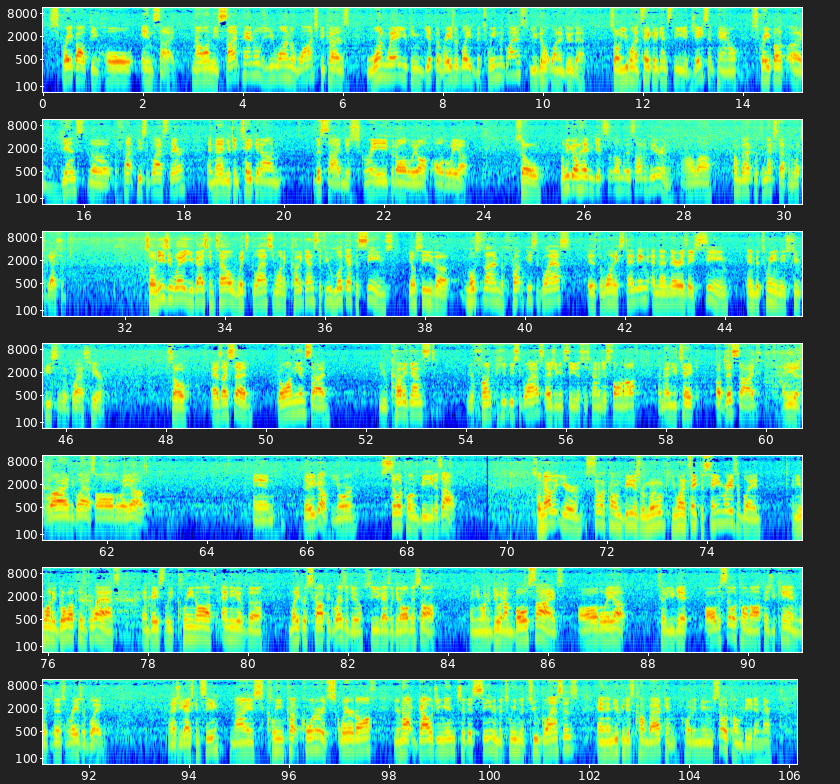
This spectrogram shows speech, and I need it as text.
scrape out the whole inside. Now on these side panels you want to watch because one way you can get the razor blade between the glass, you don't want to do that. So you want to take it against the adjacent panel, scrape up against the, the flat piece of glass there, and then you can take it on this side and just scrape it all the way off, all the way up. So let me go ahead and get some of this out of here and I'll uh, come back with the next step and what you guys should so an easy way you guys can tell which glass you want to cut against, if you look at the seams, you'll see the most of the time the front piece of glass is the one extending and then there is a seam in between these two pieces of glass here. So as I said, go on the inside, you cut against your front piece of glass. As you can see, this is kind of just falling off. And then you take up this side and you just ride the glass all the way up. And there you go. Your silicone bead is out. So now that your silicone bead is removed, you want to take the same razor blade and you want to go up this glass and basically clean off any of the microscopic residue so you guys will get all this off and you want to do it on both sides all the way up till you get all the silicone off as you can with this razor blade. And as you guys can see, nice clean cut corner, it's squared off. You're not gouging into this seam in between the two glasses and then you can just come back and put a new silicone bead in there.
